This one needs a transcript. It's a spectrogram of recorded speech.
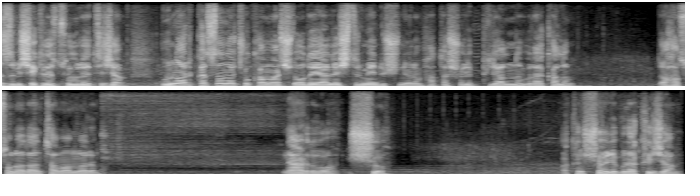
Hızlı bir şekilde su üreteceğim. Bunun arkasına da çok amaçlı oda yerleştirmeyi düşünüyorum. Hatta şöyle planını bırakalım. Daha sonradan tamamlarım. Nerede o? Şu. Bakın şöyle bırakacağım.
